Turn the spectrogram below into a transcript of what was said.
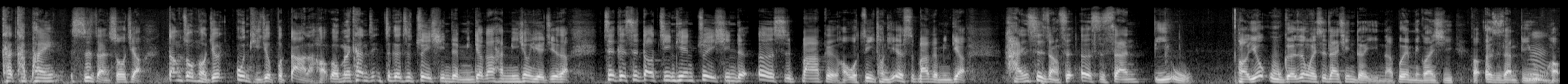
他他拍施展手脚，当总统就问题就不大了。好，我们来看这这个是最新的民调，刚刚韩明兄也有介绍，这个是到今天最新的二十八个哈，我自己统计二十八个民调，韩市长是二十三比五。好，有五个认为是赖清德赢了，不过也没关系。好，二十三比五哈。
